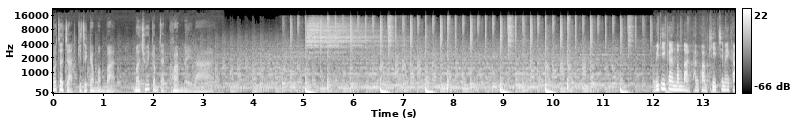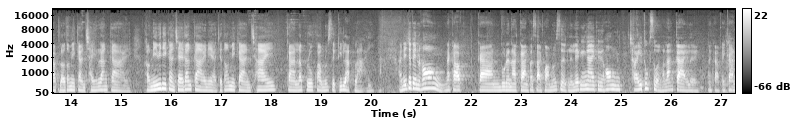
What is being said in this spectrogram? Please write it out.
ก็จะจัดกิจกรรมบำบัดมาช่วยกำจัดความเหนื่อยล้า วิธีการบำบัดทางความคิดใช่ไหมครับ เราต้องมีการใช้ร่างกาย คราวนี้วิธีการใช้ร่างกายเนี่ยจะต้องมีการใช้การรับรู้ความรู้สึกที่หลากหลาย อันนี้จะเป็นห้องนะครับการบูรณาการประสาทความรู้สึกหรือเรียกง่ายๆ คือห้องใช้ทุกส่วนของร่างกายเลยนะครับในการ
